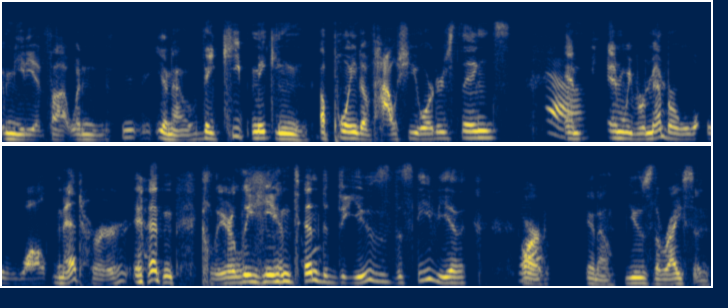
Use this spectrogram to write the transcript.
immediate thought when you know they keep making a point of how she orders things. Yeah. And and we remember Walt met her, and clearly he intended to use the stevia, yeah. or you know, use the ricin.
